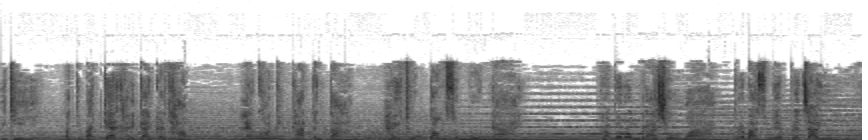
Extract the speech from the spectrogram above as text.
วิธี ปฏิบัติแก้ไขการกระทำและความผิดพลาดต่างๆ ให้ถูกต้องสมบูรณ์ได้ พระบรมราโชวาทพระบาทสมเด็จพระเจ้าอยู่หัว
